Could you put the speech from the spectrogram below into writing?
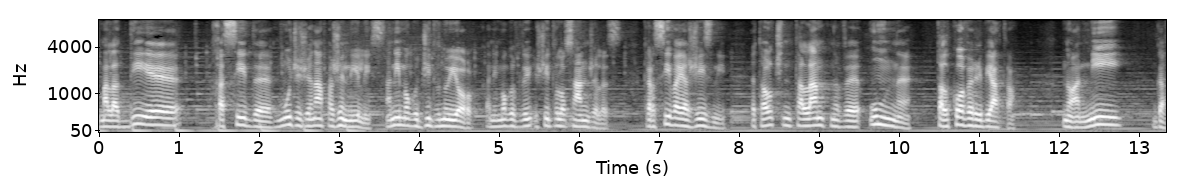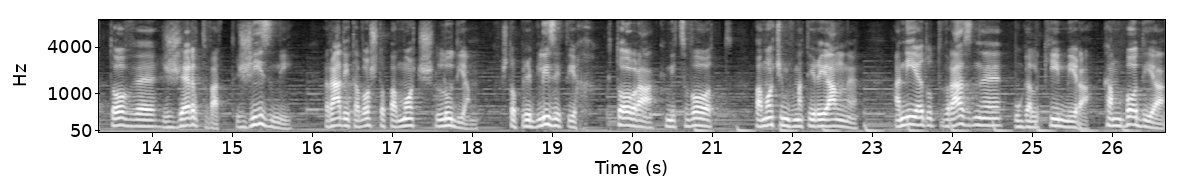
молодые хасиды, муж и жена поженились. Они могут жить в Нью-Йорк, они могут жить в Лос-Анджелес. Красивая жизнь. Это очень талантливые, умные, толковые ребята. Но они готовы жертвовать жизни ради того, чтобы помочь людям, чтобы приблизить их к Тора, к мицвод, помочь им в материальное. Они едут в разные уголки мира. Камбодия,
